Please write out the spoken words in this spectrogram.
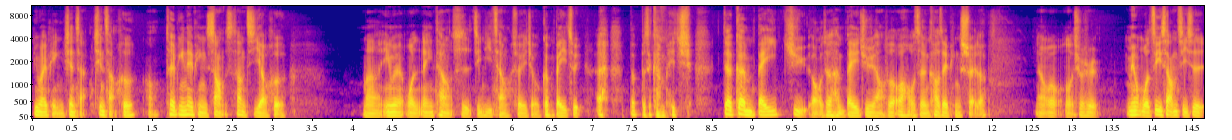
另外一瓶现场现场喝啊。退冰那瓶上上机要喝。那因为我那一趟是经济舱，所以就更悲剧。哎、不不是更悲剧，这更悲剧哦，就很悲剧。想说哇，我只能靠这瓶水了。然后我就是没有我自己上机，是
